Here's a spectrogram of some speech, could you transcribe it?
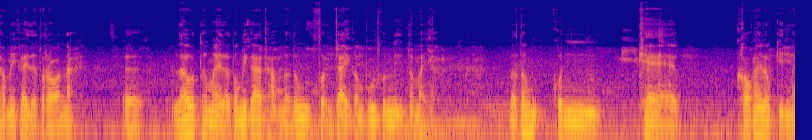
ทำให้ใครเดือดร้อนนะเออ แล้วทำไมเราต้องไม่กล้าทำเราต้องสนใจคำพูดคนอื่นทำไมอะเราต้องคนแคร์เขาให้เรากินไหม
